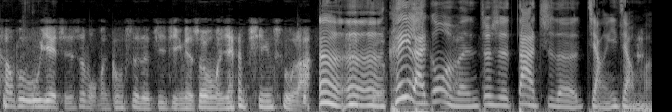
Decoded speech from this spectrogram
商铺物业其实是我们公司的基金的，所以我们也很清楚啦。嗯嗯嗯，可以来跟我们就是大致的讲一讲吗？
